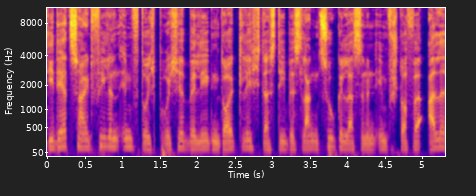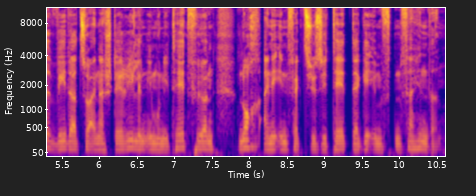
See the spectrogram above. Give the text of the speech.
Die derzeit vielen Impfdurchbrüche belegen deutlich, dass die bislang zugelassenen Impfstoffe alle weder zu einer sterilen Immunität führen, noch eine Infektiosität der Geimpften verhindern.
